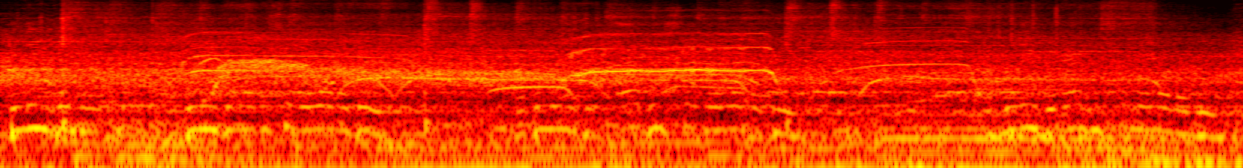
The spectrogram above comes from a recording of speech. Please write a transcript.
I believe in it. I believe in every single one of you. I believe in every single one of you. I believe in every single one of you.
